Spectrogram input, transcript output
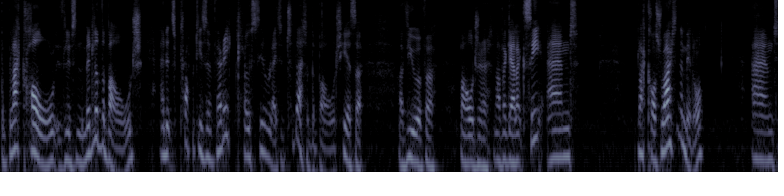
the black hole is, lives in the middle of the bulge, and its properties are very closely related to that of the bulge. Here's a, a view of a bulge in another galaxy, and black hole's right in the middle, and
